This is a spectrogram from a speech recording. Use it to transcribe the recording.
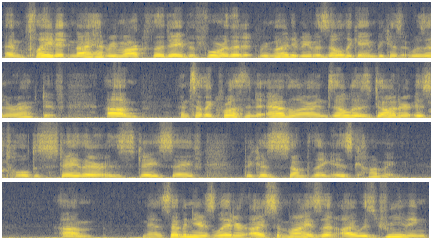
and played it, and I had remarked the day before that it reminded me of a Zelda game because it was interactive. Um, and so they cross into Avalar, and Zelda's daughter is told to stay there and stay safe because something is coming. Um, now, seven years later, I surmise that I was dreaming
